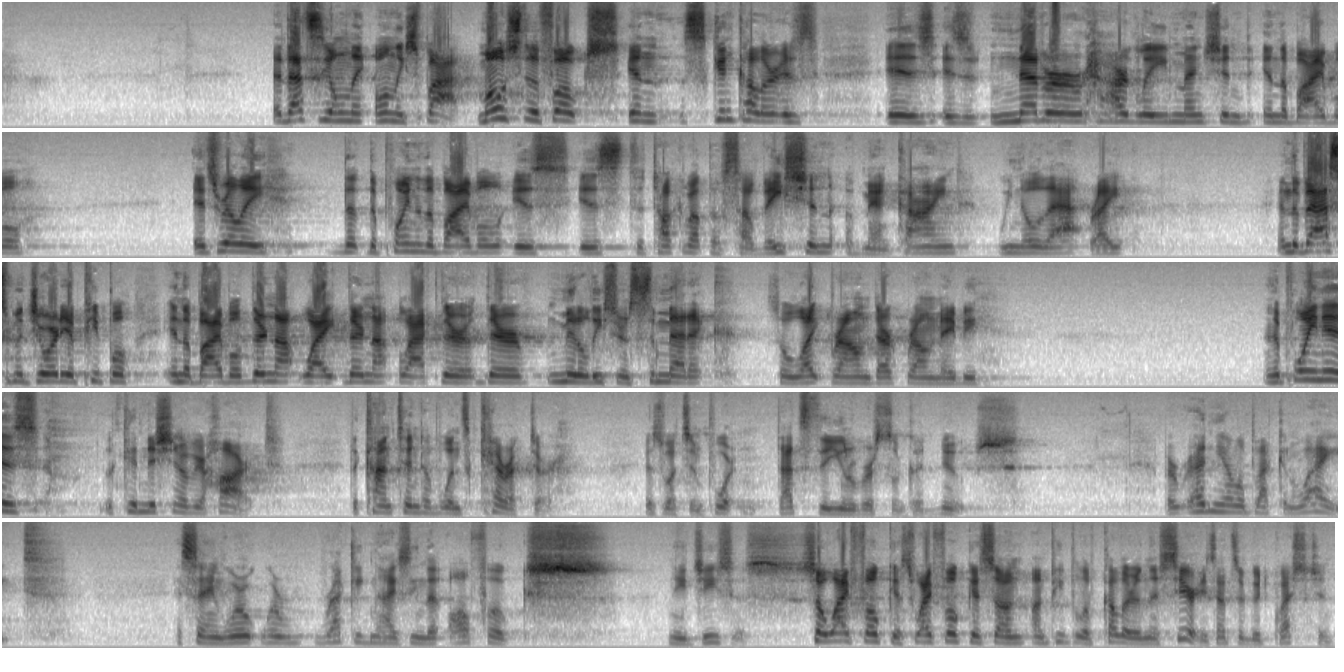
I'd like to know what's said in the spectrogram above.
That's the only, only spot. Most of the folks in skin color is, is, is never hardly mentioned in the Bible. It's really the, the point of the Bible is, is to talk about the salvation of mankind. We know that, right? And the vast majority of people in the Bible, they're not white, they're not black, they're, they're Middle Eastern Semitic, so light brown, dark brown, maybe. And the point is the condition of your heart, the content of one's character is what's important. That's the universal good news. But red and yellow, black and white is saying we're, we're recognizing that all folks need Jesus. So why focus? Why focus on, on people of color in this series? That's a good question.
